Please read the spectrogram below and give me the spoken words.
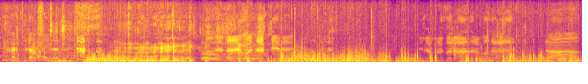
Todo No sabe muy- cuántas piedras. Si la cruza la banda no pasa nada. No.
